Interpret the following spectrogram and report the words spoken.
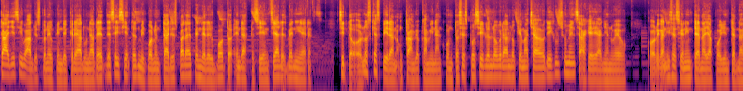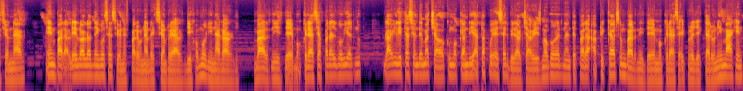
calles y barrios con el fin de crear una red de 600.000 voluntarios para defender el voto en las presidenciales venideras. Si todos los que aspiran a un cambio caminan juntos, es posible lograr lo que Machado dijo en su mensaje de Año Nuevo organización interna y apoyo internacional en paralelo a las negociaciones para una elección real, dijo Molina Garli. Barniz de democracia para el gobierno. La habilitación de Machado como candidata puede servir al chavismo gobernante para aplicarse un barniz de democracia y proyectar una imagen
